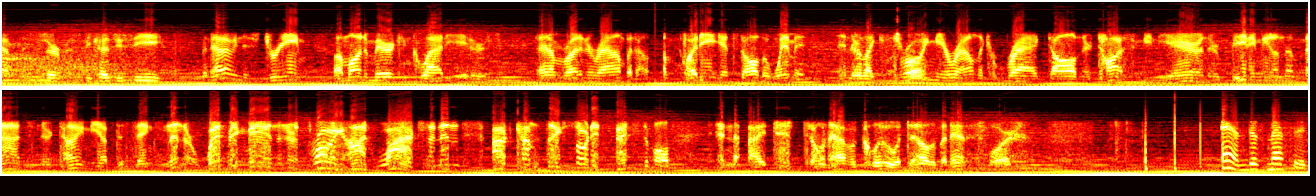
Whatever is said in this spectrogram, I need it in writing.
have this service because you see, I've been having this dream. I'm on American Gladiators and I'm running around, but I'm, I'm fighting against all the women. And they're like throwing me around like a rag doll and they're tossing me in the air and they're beating me on the mats and they're tying me up to things and then they're whipping me and then they're throwing hot wax and then out comes the assorted vegetable. And I just don't have a clue what the hell the banana's for. End of message.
